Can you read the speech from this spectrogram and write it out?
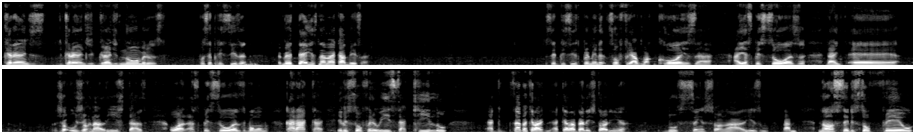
grandes, grandes, grandes números, você precisa. Eu até isso na minha cabeça. Você precisa primeiro sofrer alguma coisa. Aí as pessoas da, é, os jornalistas ou as pessoas vão, caraca, ele sofreu isso, aquilo. Sabe aquela, aquela velha historinha do sensacionalismo? Sabe? Nossa, ele sofreu,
